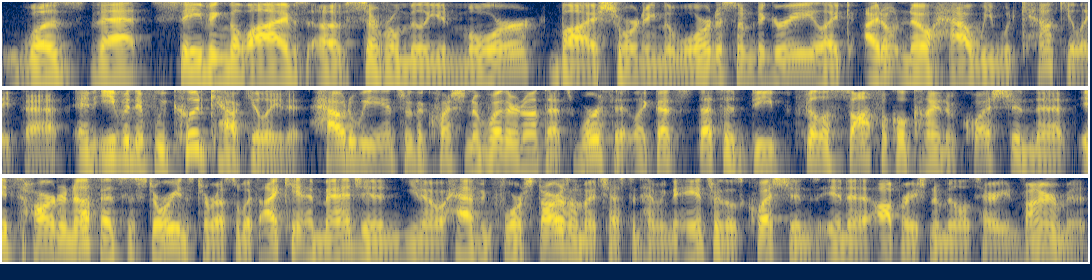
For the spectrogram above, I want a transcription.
Was that saving the lives of several million more by shortening the war to some degree? Like, I don't know how we would calculate that. And even if we could calculate it, how do we answer the question of whether or not that's worth it? Like, that's that's a deep philosophical kind of question that it's hard enough as historians to wrestle with. I can't imagine, you know, having four stars on my chest and having to answer those questions in an operational military environment.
